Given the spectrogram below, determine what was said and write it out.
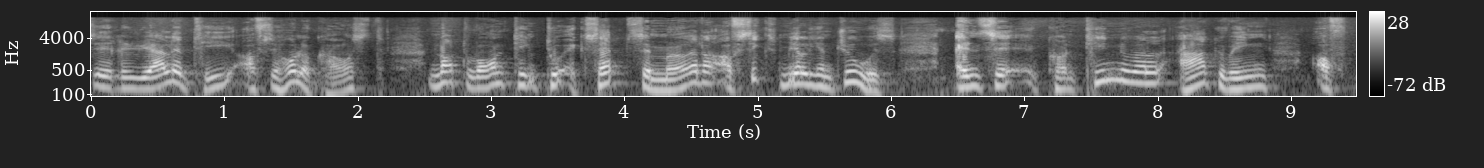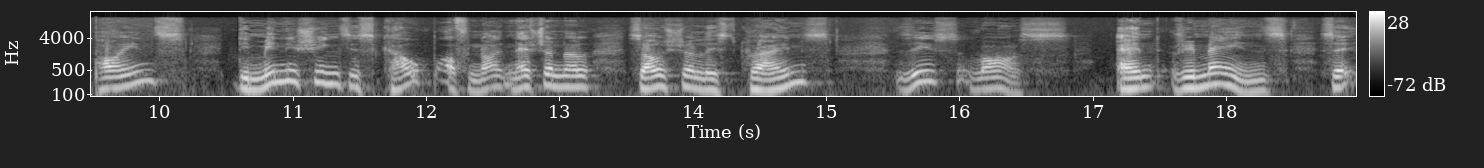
the reality of the Holocaust not wanting to accept the murder of six million Jews and the continual arguing of points diminishing the scope of national socialist crimes, this was and remains the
